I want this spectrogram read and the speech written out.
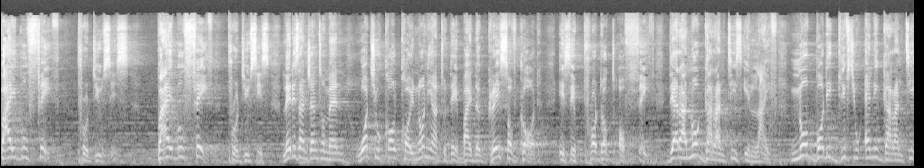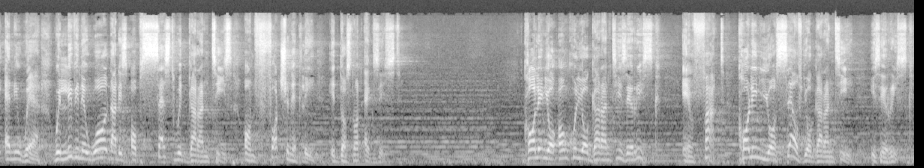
Bible faith produces. Bible faith produces. Ladies and gentlemen, what you call koinonia today, by the grace of God, is a product of faith. There are no guarantees in life. Nobody gives you any guarantee anywhere. We live in a world that is obsessed with guarantees. Unfortunately, it does not exist. Calling your uncle your guarantee is a risk. In fact, calling yourself your guarantee is a risk.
